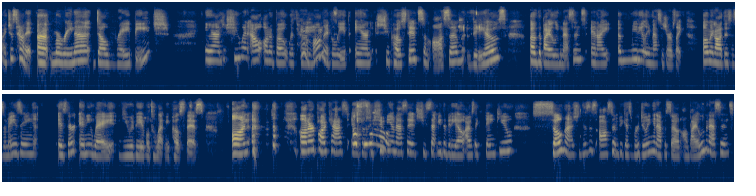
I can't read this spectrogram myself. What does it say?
I just had it, uh, Marina Del Rey Beach. And she went out on a boat with her mom, I believe, and she posted some awesome videos of the bioluminescence. And I immediately messaged her. I was like, oh my God, this is amazing. Is there any way you would be able to let me post this on on our podcast? And so she shoot me a message. She sent me the video. I was like, thank you so much. This is awesome because we're doing an episode on bioluminescence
